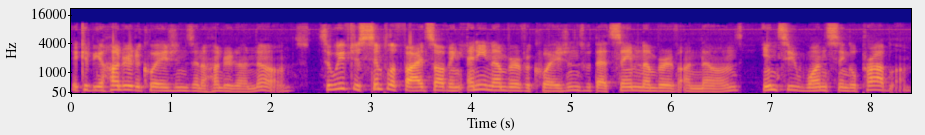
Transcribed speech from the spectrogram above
it could be a hundred equations and a hundred unknowns. So we've just simplified solving any number of equations with that same number of unknowns into one single problem.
